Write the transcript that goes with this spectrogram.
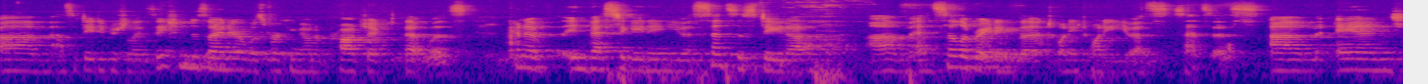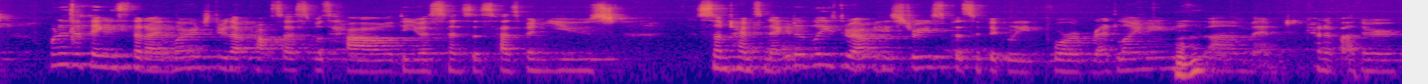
um, as a data visualization designer, was working on a project that was kind of investigating U.S. Census data um, and celebrating the 2020 U.S. Census. Um, and one of the things that I learned through that process was how the U.S. Census has been used sometimes negatively throughout history, specifically for redlining mm-hmm. um, and kind of other,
